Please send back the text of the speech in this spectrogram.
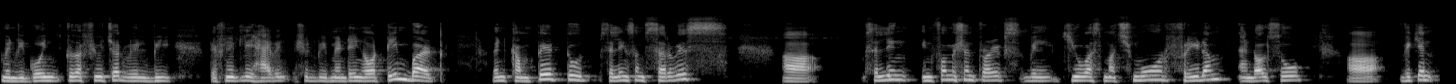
when we go into the future we'll be definitely having should be maintaining our team. But when compared to selling some service uh, selling information products will give us much more freedom. And also uh, we can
